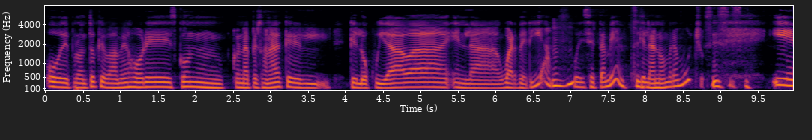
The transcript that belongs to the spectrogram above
o de pronto que va mejor es con, con la persona que, que lo cuidaba en la guardería, puede ser también, Sí. que la nombra mucho. Sí, sí, sí. Y,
